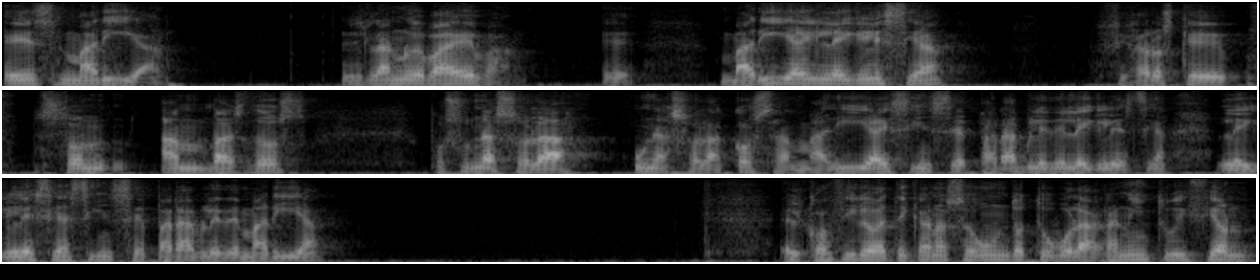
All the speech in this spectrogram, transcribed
es María, es la nueva Eva. Eh, María y la Iglesia, fijaros que son ambas dos, pues una sola, una sola cosa. María es inseparable de la Iglesia, la Iglesia es inseparable de María. El Concilio Vaticano II tuvo la gran intuición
